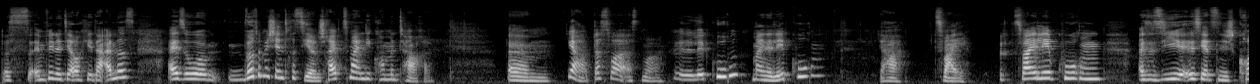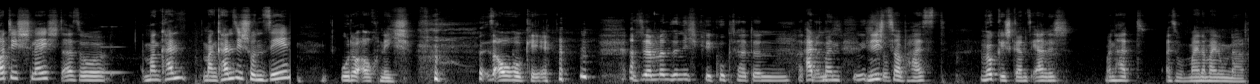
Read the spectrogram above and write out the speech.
Das empfindet ja auch jeder anders. Also würde mich interessieren. Schreibt es mal in die Kommentare. Ähm, ja, das war erstmal Eine Lebkuchen? meine Lebkuchen. Ja, zwei. Zwei Lebkuchen. Also sie ist jetzt nicht grottig schlecht. Also man kann, man kann sie schon sehen oder auch nicht. ist auch okay. Also wenn man sie nicht geguckt hat, dann hat, Hat man nicht nichts so. verpasst. Wirklich, ganz ehrlich. Man hat, also meiner Meinung nach,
